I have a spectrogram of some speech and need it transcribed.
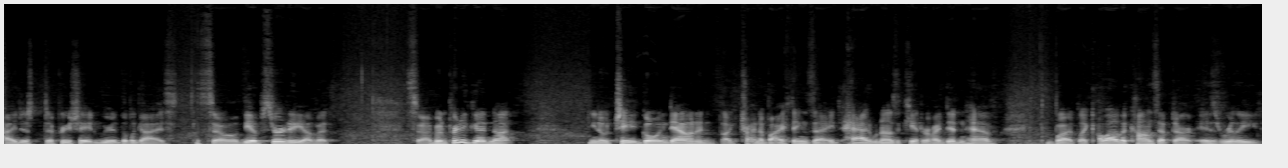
I just appreciate weird little guys. So the absurdity of it. So I've been pretty good not, you know, cha- going down and like trying to buy things that I had when I was a kid or if I didn't have. But like a lot of the concept art is really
